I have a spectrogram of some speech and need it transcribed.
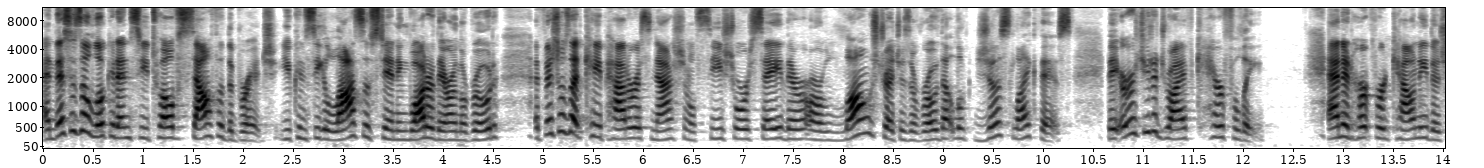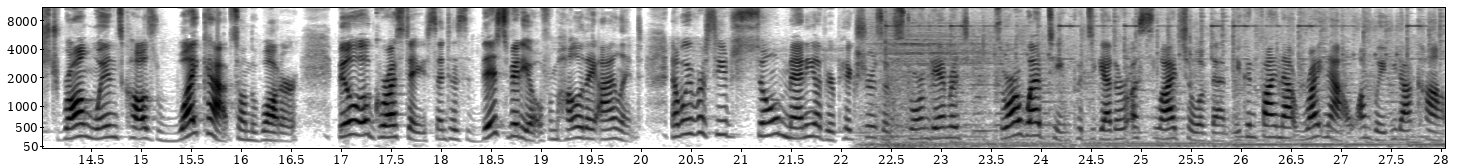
And this is a look at NC-12 south of the bridge. You can see lots of standing water there on the road. Officials at Cape Hatteras National Seashore say there are long stretches of road that look just like this. They urge you to drive carefully. And in Hertford County, the strong winds caused whitecaps on the water. Bill Agreste sent us this video from Holiday Island. Now, we've received so many of your pictures of storm damage, so our web team put together a slideshow of them. You can find that right now on wavy.com.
